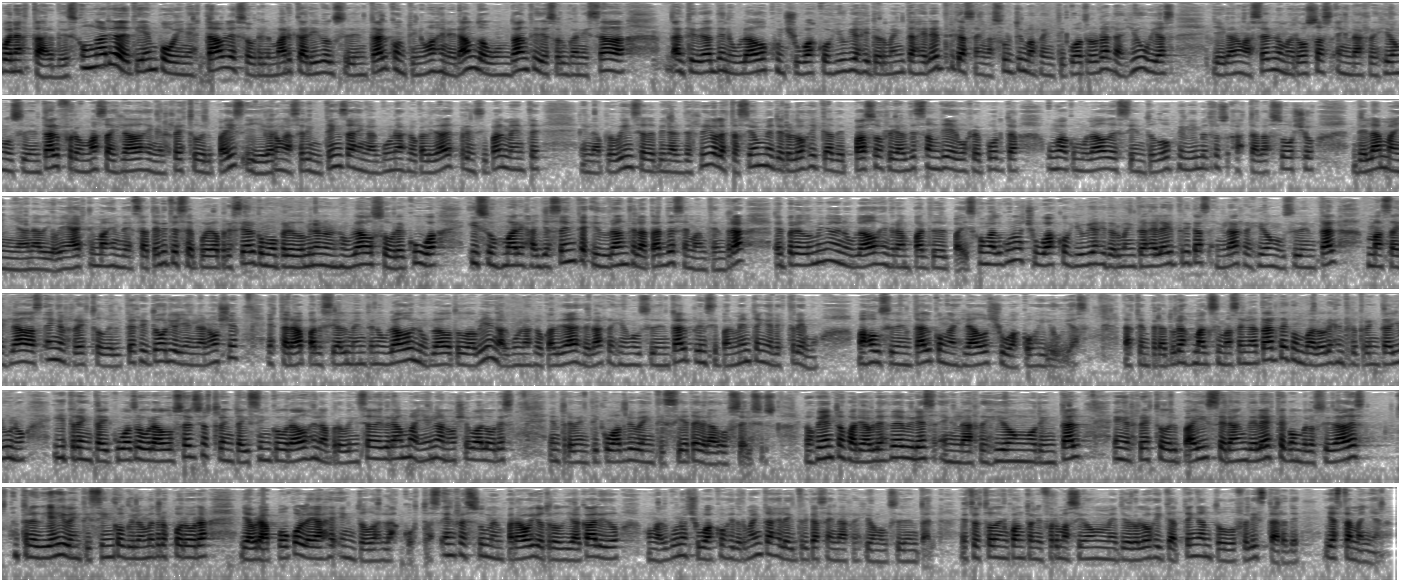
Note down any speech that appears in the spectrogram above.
Buenas tardes. Un área de tiempo inestable sobre el mar Caribe Occidental continúa generando abundante y desorganizada actividad de nublados con chubascos, lluvias y tormentas eléctricas. En las últimas 24 horas las lluvias llegaron a ser numerosas en la región occidental, fueron más aisladas en el resto del país y llegaron a ser intensas en algunas localidades, principalmente en la provincia de Pinal del Río. La estación meteorológica de Paso Real de San Diego reporta un acumulado de 102 milímetros hasta las 8 de la mañana de hoy. En esta imagen de satélite se puede apreciar cómo predominan los nublados sobre Cuba y sus mares adyacentes y durante la tarde se mantendrá el predominio de nublados en gran parte del país, con algunos chubascos, lluvias y tormentas eléctricas en la región occidental, más aisladas en el resto del territorio y en la noche estará parcialmente nublado nublado todavía en algunas localidades de la región occidental, principalmente en el extremo más occidental con aislados chubascos y lluvias. Las temperaturas máximas en la tarde con valores entre 31 y 34 grados Celsius, 35 grados en la provincia de Y en la noche valores entre 24 y 27 grados Celsius. Los vientos variables débiles en la región oriental, en el resto del país serán del este con velocidades entre 10 y 25 kilómetros por hora y habrá poco oleaje en todas las costas. En resumen, para hoy otro día cálido con algunos chubascos y tormentas eléctricas en la región occidental. Esto es todo en cuanto a la información meteorológica. Tengan todo feliz tarde y hasta mañana.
